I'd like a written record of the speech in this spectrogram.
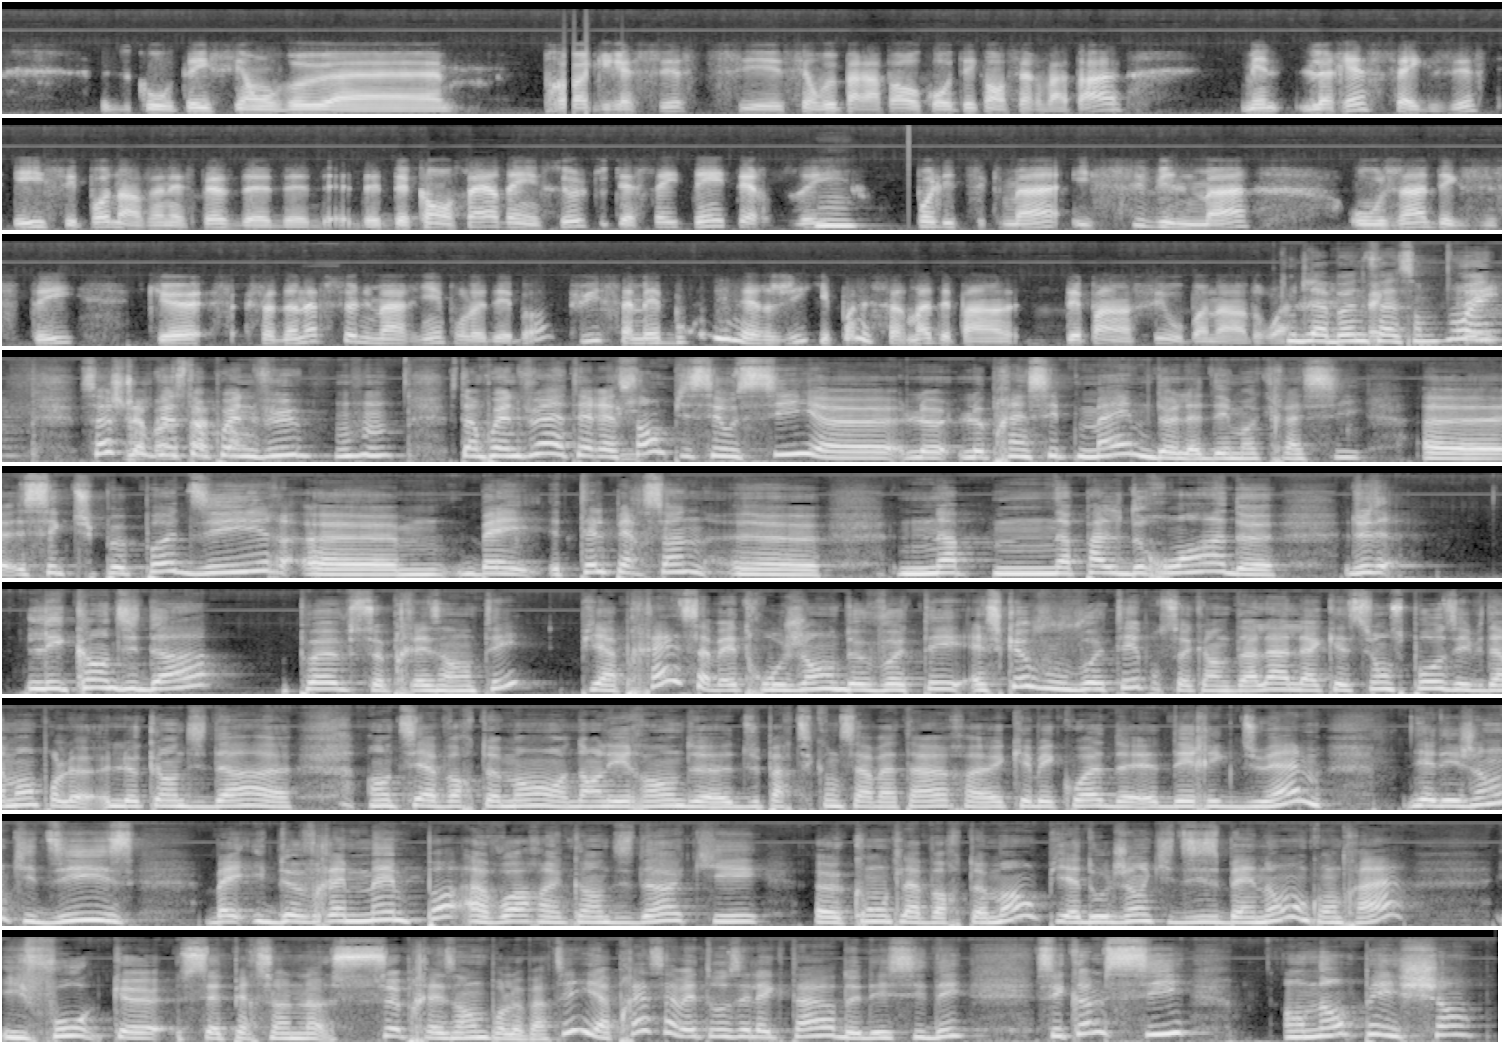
du côté, si on veut, euh, progressiste, si, on veut par rapport au côté conservateur. Mais le reste, ça existe et c'est pas dans un espèce de, de, de, concert d'insultes où tu essaies d'interdire mm. politiquement et civilement aux gens d'exister que ça donne absolument rien pour le débat, puis ça met beaucoup d'énergie qui n'est pas nécessairement dépensée au bon endroit. Ou de la bonne façon. Oui. Ça, je trouve que c'est un point de vue. Mhm. C'est un point de vue intéressant, puis c'est aussi euh, le, le, principe même de la démocratie. Euh, c'est que tu peux pas dire, euh, ben telle personne euh, n'a pas le droit de. Je veux dire, les candidats peuvent se présenter, puis après, ça va être aux gens de voter. Est-ce que vous votez pour ce candidat-là? La question se pose évidemment pour le, candidat euh, anti-avortement dans les rangs du Parti conservateur euh, québécois d'Éric Duhem. Il y a des gens qui disent, ben, il devrait même pas avoir un candidat qui est euh, contre l'avortement. Puis il y a d'autres gens qui disent, ben non, au contraire. Il faut que cette personne-là se présente pour le parti et après, ça va être aux électeurs de décider. C'est comme si, en empêchant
